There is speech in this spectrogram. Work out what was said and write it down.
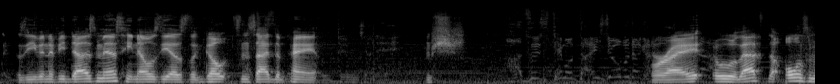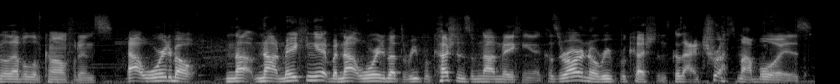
Because even if he does miss, he knows he has the goats inside the paint. Right? Ooh, that's the ultimate level of confidence. Not worried about not not making it, but not worried about the repercussions of not making it. Because there are no repercussions. Because I trust my boys.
